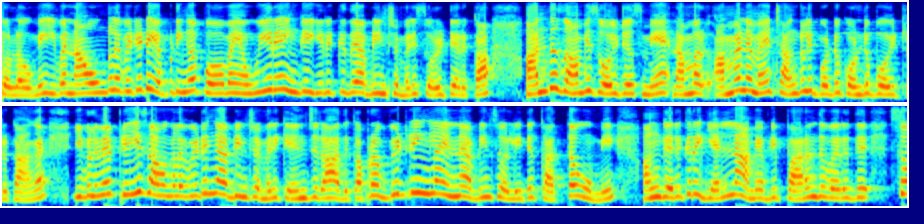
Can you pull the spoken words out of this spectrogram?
சொல்லவுமே இவன் நான் உங்களை விட்டுட்டு எப்படிங்க போவேன் என் உயிரே இங்கே இருக்குது அப்படின்ற மாதிரி சொல்லிட்டு இருக்கான். அந்த ஜாம்பி சோல்ஜர்ஸுமே நம்ம அம்மனமே சங்கிலி போட்டு கொண்டு போயிட்டு இருக்காங்க. இவளுமே ப்ளீஸ் அவங்கள விடுங்க அப்படின்ற மாதிரி கெஞ்சிரா அதுக்கப்புறம் விடுறீங்களா என்ன அப்படின்னு சொல்லிட்டு கத்தவுமே அங்க இருக்கிற எல்லாமே அப்படியே பறந்து வருது. ஸோ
